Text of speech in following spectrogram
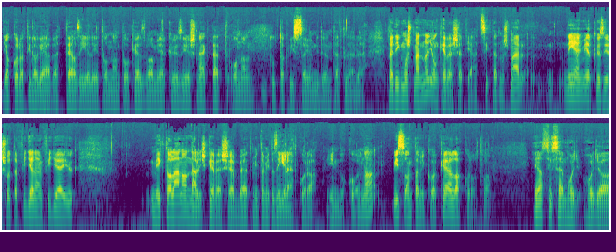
gyakorlatilag elvette az élét onnantól kezdve a mérkőzésnek, tehát onnan tudtak visszajönni döntetlenre. Pedig most már nagyon keveset játszik, tehát most már néhány mérkőzés óta figyelem figyeljük, még talán annál is kevesebbet, mint amit az életkora indokolna, viszont amikor kell, akkor ott van. Én azt hiszem, hogy, hogy a,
